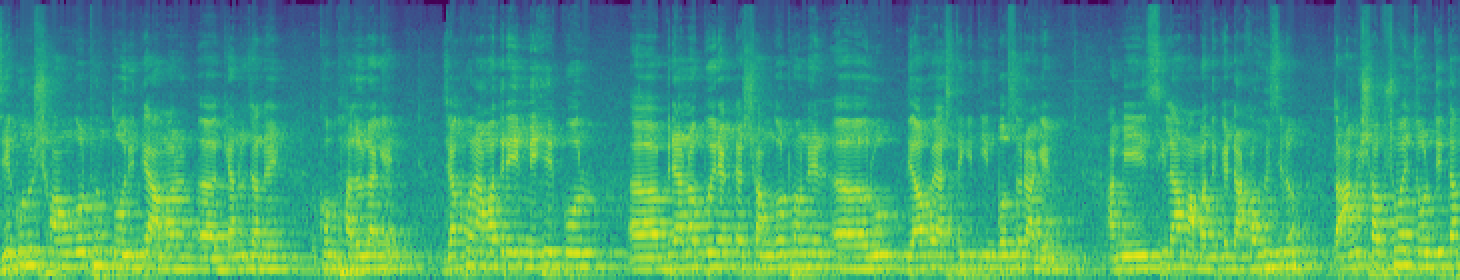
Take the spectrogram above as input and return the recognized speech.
যে কোনো সংগঠন তৈরিতে আমার কেন জানে খুব ভালো লাগে। যখন আমাদের এই মেহেরপুর বিরানব্বইয়ের একটা সংগঠনের রূপ দেওয়া হয় আজ থেকে তিন বছর আগে আমি ছিলাম আমাদেরকে ডাকা হয়েছিল। তো আমি সবসময় জোর দিতাম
